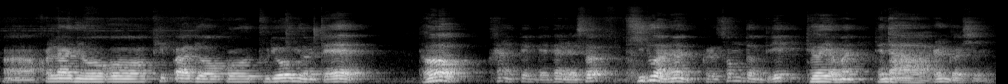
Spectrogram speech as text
어, 혼란이 오고 핍박이 오고 두려움이 올 때 더 하나님께 매달려서 기도하는 그런 성도들이 되어야만 된다는 것이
